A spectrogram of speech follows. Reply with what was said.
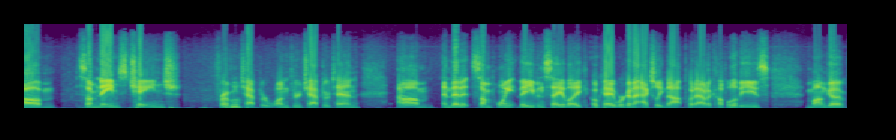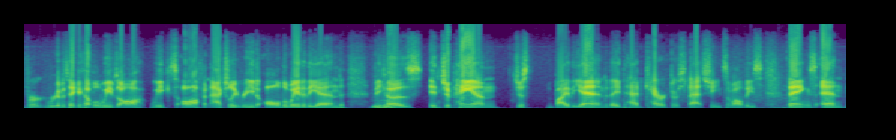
um, some names change from Mhm. chapter 1 through chapter 10. Um, and then at some point, they even say, like, okay, we're going to actually not put out a couple of these manga for we're going to take a couple of weeks off weeks off and actually read all the way to the end Mhm. because in Japan just by the end they'd had character stat sheets of all these things and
